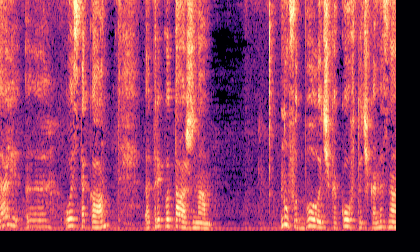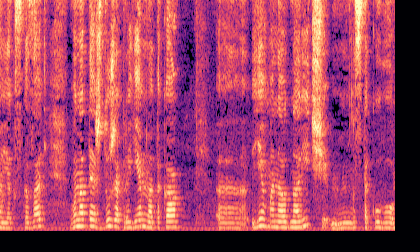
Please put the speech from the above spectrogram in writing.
Далі е, ось така е, трикотажна, ну, футболочка, кофточка, не знаю, як сказати. Вона теж дуже приємна, така. Е, є в мене одна річ з такого,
